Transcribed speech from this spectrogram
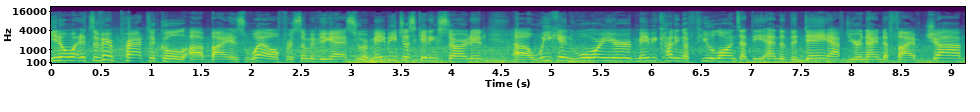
you know what? It's a very practical uh, buy as well for some of you guys who are maybe just getting started, uh, weekend warrior, maybe cutting a few lawns at the end of the day after your nine to five job,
